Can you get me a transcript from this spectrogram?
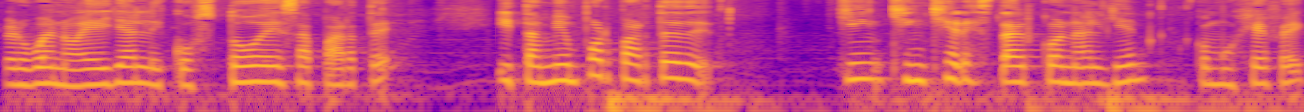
pero bueno, a ella le costó esa parte. Y también por parte de quién, quién quiere estar con alguien como jefe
